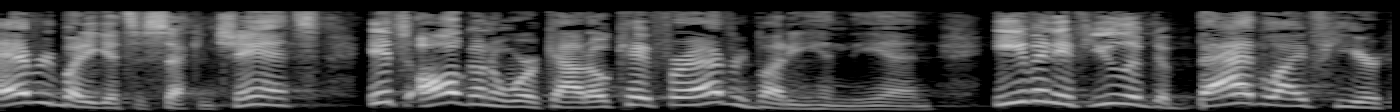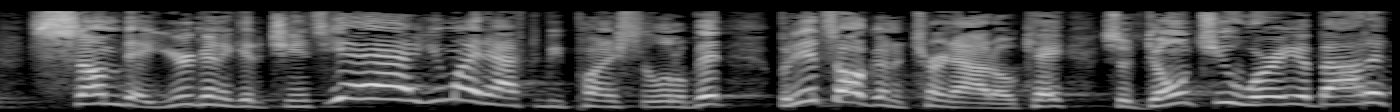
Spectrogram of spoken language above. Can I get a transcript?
Everybody gets a second chance. It's all going to work out okay for everybody in the end. Even if you lived a bad life here, someday you're going to get a chance. Yeah, you might have to be punished a little bit, but it's all going to turn out okay. So don't you worry about it.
